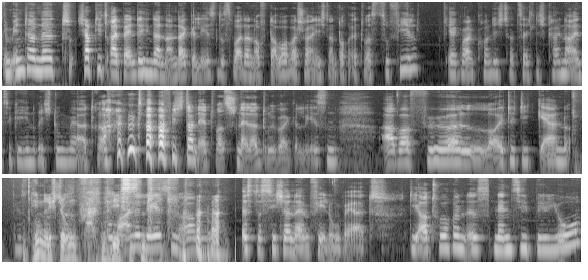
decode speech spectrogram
im Internet. Ich habe die drei Bände hintereinander gelesen. Das war dann auf Dauer wahrscheinlich dann doch etwas zu viel. Irgendwann konnte ich tatsächlich keine einzige Hinrichtung mehr ertragen. da habe ich dann etwas schneller drüber gelesen. Aber für Leute, die gerne Hinrichtungen Romane lesen, ähm, ist das sicher eine Empfehlung wert. Die Autorin ist Nancy Billiot,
